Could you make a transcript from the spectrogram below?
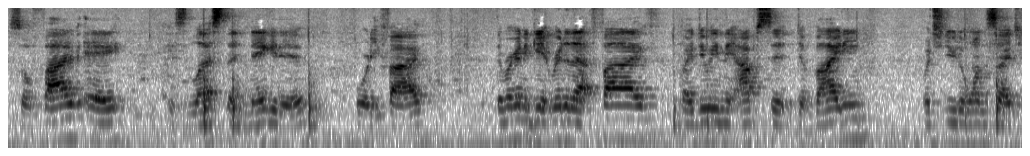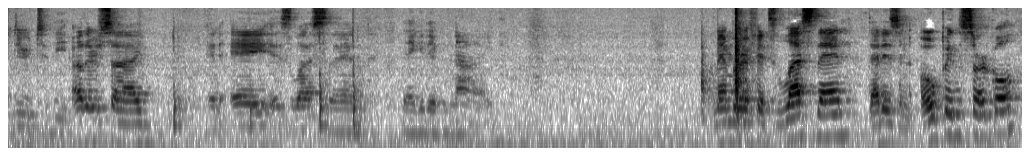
So 5a is less than negative 45. Then we're going to get rid of that 5 by doing the opposite, dividing. What you do to one side, you do to the other side, and a is less than negative 9. Remember, if it's less than, that is an open circle,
